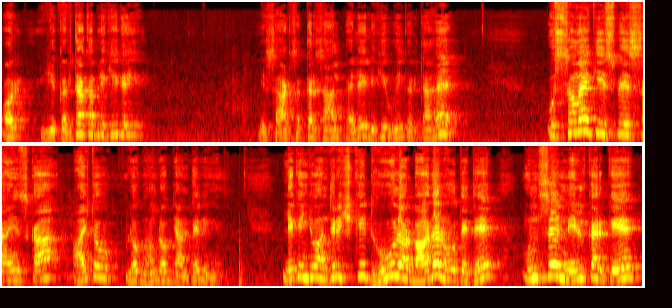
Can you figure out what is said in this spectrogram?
और ये कविता कब लिखी गई है? ये साठ सत्तर साल पहले लिखी हुई कविता है। उस समय की स्पेस साइंस का, आज तो लोग, हम लोग जानते भी हैं। लेकिन जो अंतरिक्ष की धूल और बादल होते थे, उनसे मिलकर के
